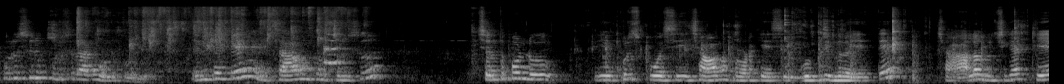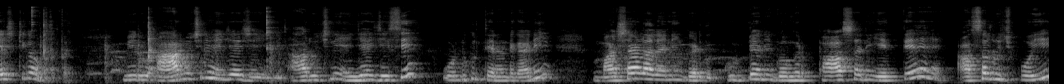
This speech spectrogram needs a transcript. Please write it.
పులుసుని పులుసులాగా వండుకోండి. ఎందుకంటే చామంతుల పులుసు చింతపండు ఈ పులుసు పోసి చామంతులు ఉడకేసి గుడ్లు ఇందులో వేస్తే చాలా రుచిగా టేస్ట్గా ఉంటుంది. మీరు ఆ రుచిని ఎంజాయ్ చేయండి. ఆ రుచిని ఎంజాయ్ చేసి వండుకుని తినండి కానీ మసాలాలని గడిది గుడ్డని గొంగర పాస్ అని ఎత్తే అసలు రుచి పోయి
